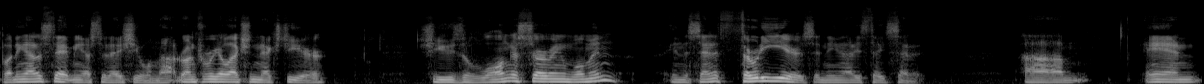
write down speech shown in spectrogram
putting out a statement yesterday. She will not run for reelection next year. She's the longest serving woman in the Senate, 30 years in the United States Senate. Um, and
